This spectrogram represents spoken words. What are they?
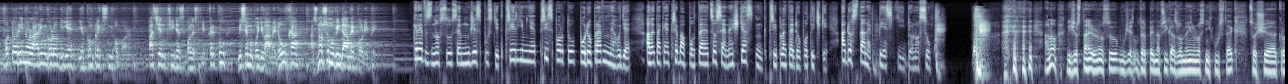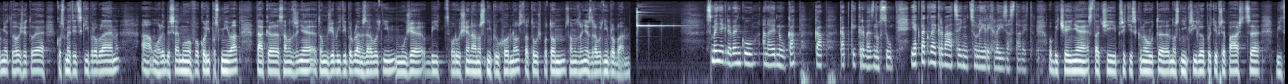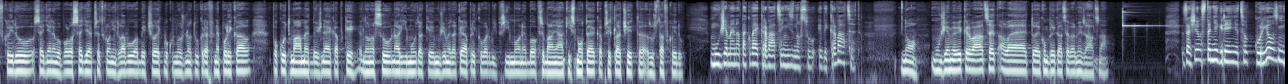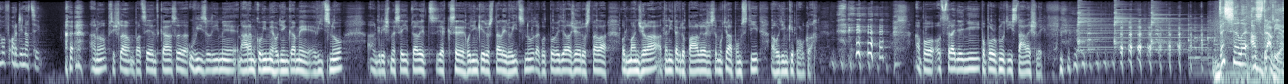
Otorinolaryngologie je komplexní obor. Pacient přijde s bolestmi v krku, my se mu podíváme do ucha a z nosu mu vyndáme polipy. Krev z nosu se může spustit při rýmě, při sportu, po dopravní nehodě, ale také třeba poté, co se nešťastník připlete do potyčky a dostane pěstí do nosu. ano, když dostane do nosu, může utrpět například zlomeninu nosních kůstek, což eh, kromě toho, že to je kosmetický problém a mohli by se mu v okolí posmívat, tak eh, samozřejmě to může být i problém zdravotní, může být porušena nosní průchodnost a to už potom samozřejmě zdravotní problém. Jsme někde venku a najednou kap, kap, kapky krve z nosu. Jak takové krvácení co nejrychleji zastavit? Obyčejně stačí přitisknout eh, nosní křídlo proti přepážce, být v klidu, sedě nebo polosedě, předklonit hlavu, aby člověk pokud možno tu krev nepolikal. Pokud máme běžné kapky do nosu na rýmu, tak je můžeme také aplikovat buď přímo nebo třeba na nějaký smotek a přitlačit a zůstat v klidu. Můžeme na takové krvácení z nosu i vykrvácet? No, můžeme vykrvácet, ale to je komplikace velmi vzácná. Zažil jste někdy něco kuriozního v ordinaci? Ano, přišla pacientka s uvízlými náramkovými hodinkami vícnu a když jsme se jí ptali, jak se hodinky dostaly do jícnu, tak odpověděla, že je dostala od manžela a ten jí tak dopálil, že se mu chtěla pomstít a hodinky polkla. A po odstranění, po polknutí stále šly. Vesele a zdravě.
